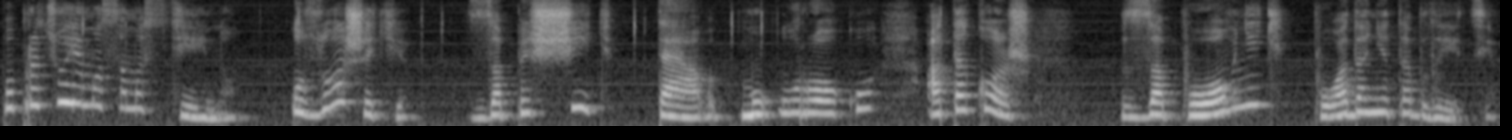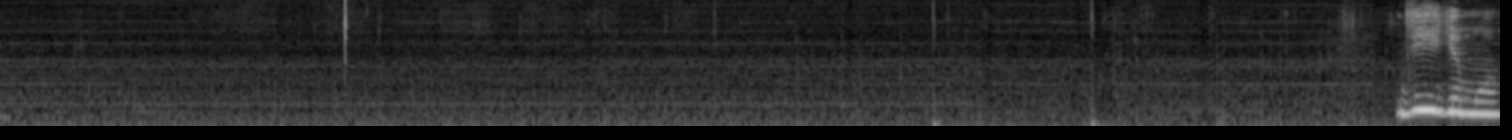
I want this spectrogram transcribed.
Попрацюємо самостійно. У зошиті запишіть тему уроку, а також заповніть подані таблиці. Діємо.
